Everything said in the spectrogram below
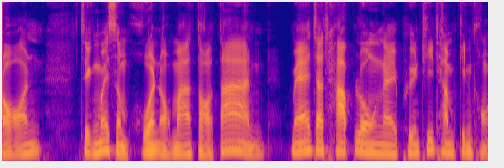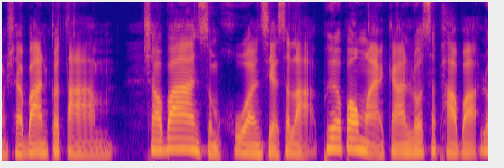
ร้อน จึงไม่สมควรออกมาต่อต้าน แม้จะทับลงในพื้นที่ทำกินของชาวบ้านก็ตาม ชาวบ้านสมควรเสียสละเพื่อเป้าหมายการลดสภาวะโล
